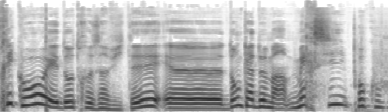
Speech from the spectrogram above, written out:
Tricot et d'autres invités. Euh, donc à demain. Merci beaucoup.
